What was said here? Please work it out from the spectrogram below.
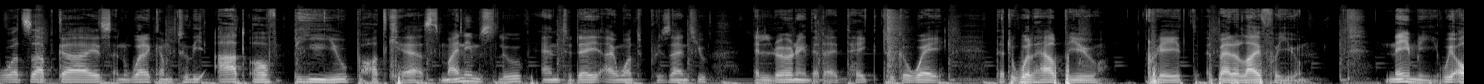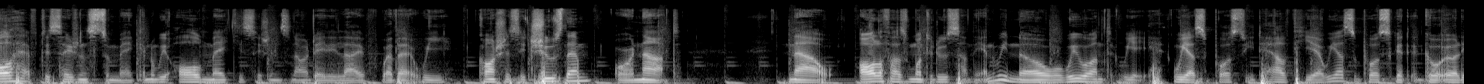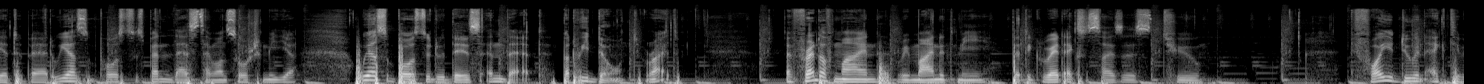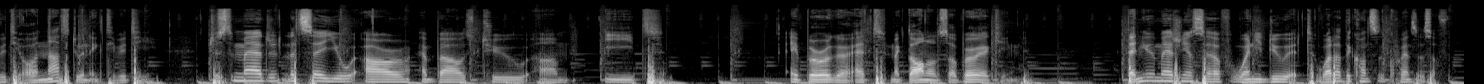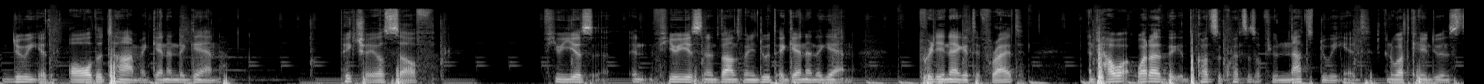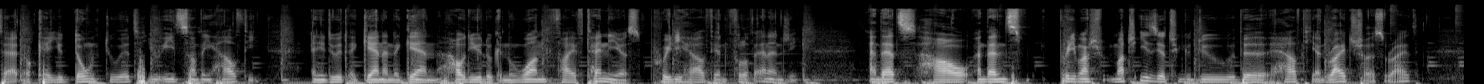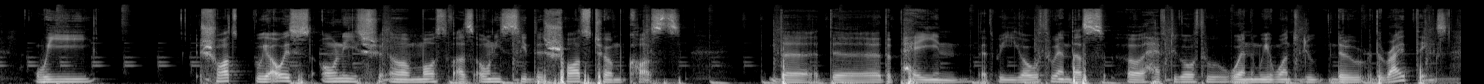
What's up, guys, and welcome to the Art of Being You podcast. My name is Luke, and today I want to present you a learning that I take took away that will help you create a better life for you. Namely, we all have decisions to make, and we all make decisions in our daily life, whether we consciously choose them or not. Now, all of us want to do something. And we know we want we we are supposed to eat healthier. We are supposed to get go earlier to bed. We are supposed to spend less time on social media. We are supposed to do this and that but we don't right? A friend of mine reminded me that the great exercise is to before you do an activity or not do an activity just imagine let's say you are about to um, eat a burger at McDonald's or Burger King. Then you imagine yourself when you do it. What are the consequences of doing it all the time, again and again? Picture yourself a few years in few years in advance when you do it again and again. Pretty negative, right? And how what are the, the consequences of you not doing it? And what can you do instead? Okay, you don't do it, you eat something healthy and you do it again and again. How do you look in one, five, ten years? Pretty healthy and full of energy and that's how and then it's pretty much much easier to do the healthy and right choice right? We short we always only uh, most of us only see the short term costs the the the pain that we go through and thus uh, have to go through when we want to do the the right things.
